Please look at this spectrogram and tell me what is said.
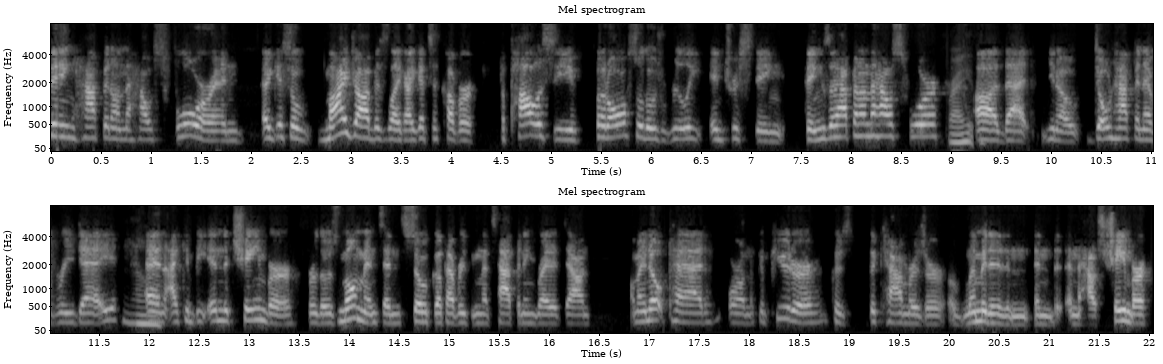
thing happen on the House floor. And I guess so my job is like I get to cover the policy, but also those really interesting things that happen on the House floor right. uh, that you know don't happen every day. No. And I can be in the chamber for those moments and soak up everything that's happening, write it down on my notepad or on the computer because the cameras are limited in, in, in the House chamber.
